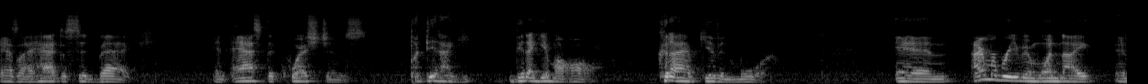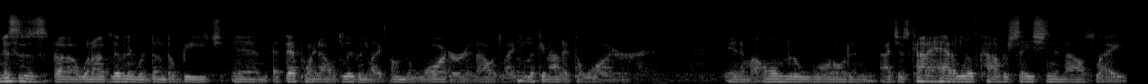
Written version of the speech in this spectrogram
as I had to sit back and ask the questions, but did I, did I give my all? Could I have given more? And I remember even one night, and this is uh, when I was living in Redondo Beach, and at that point I was living like on the water, and I was like looking out at the water. and in my own little world. And I just kind of had a little conversation and I was like,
